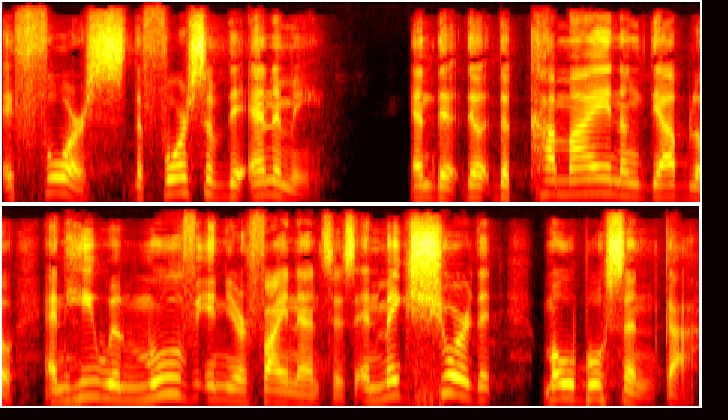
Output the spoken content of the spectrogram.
a force, the force of the enemy. And the, the, the kamay ng diablo. And he will move in your finances and make sure that maubusan ka.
